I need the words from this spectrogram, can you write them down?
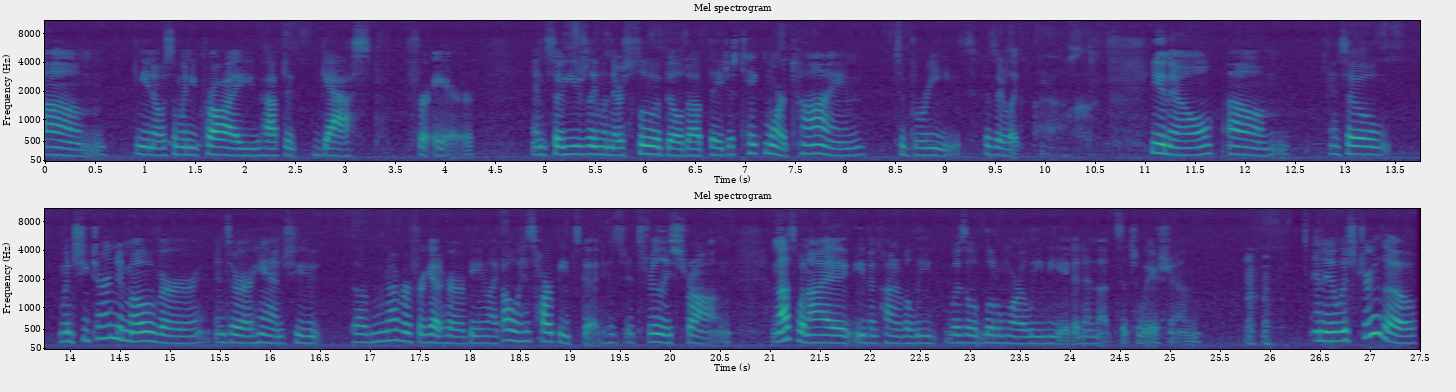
Mm. Um, you know, so when you cry, you have to gasp for air. And so usually when there's fluid buildup, they just take more time to breathe because they're like, Ugh. you know. Um, and so when she turned him over into her hand, she I'll never forget her being like, "Oh, his heartbeat's good. His, it's really strong." And that's when I even kind of alle- was a little more alleviated in that situation. and it was true though.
